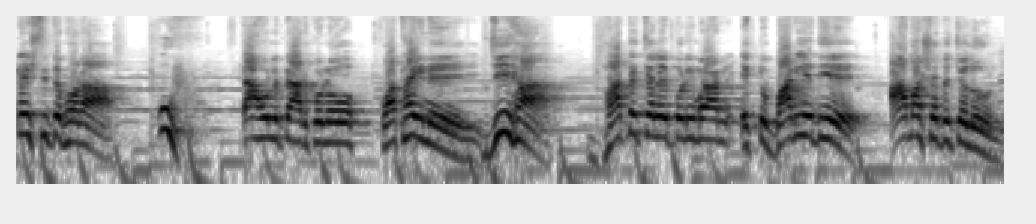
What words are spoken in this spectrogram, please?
টেস্টিতে ভরা, উফ, তাহলে তার কোনো কথাই নেই। জি হ্যাঁ ভাতের চালের পরিমাণ একটু বাড়িয়ে দিয়ে আমার সাথে চলুন।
